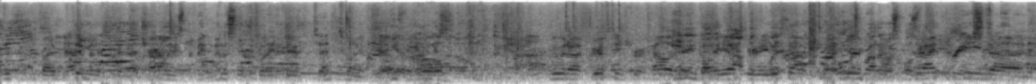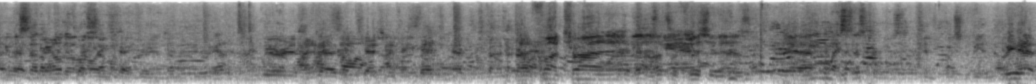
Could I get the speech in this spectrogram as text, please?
this is probably 10 minutes Charlie's the big minister. 10, 20. He's the youngest. We went out drifting for He holiday didn't go to yesterday. Catholic Just My right oldest here. brother was supposed to be a priest. Practicing, uh, He was set up with the other ground seminary. We were just uh, didn't catch Had fun trying it. Yeah, that's what fishing is. yeah. Even my sister was pushed to be a. We had,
